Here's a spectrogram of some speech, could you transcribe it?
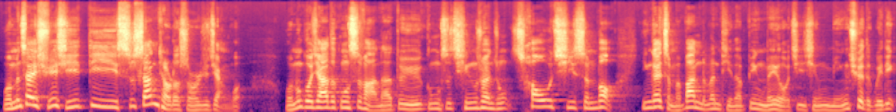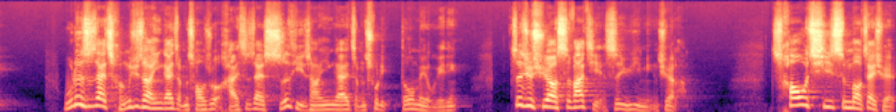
我们在学习第十三条的时候就讲过，我们国家的公司法呢，对于公司清算中超期申报应该怎么办的问题呢，并没有进行明确的规定。无论是在程序上应该怎么操作，还是在实体上应该怎么处理，都没有规定，这就需要司法解释予以明确了。超期申报债权，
